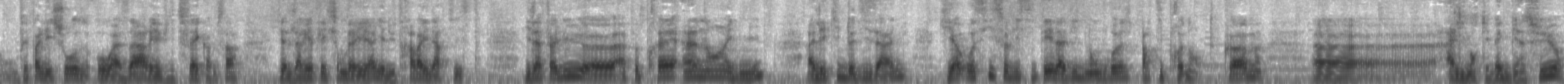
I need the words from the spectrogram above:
on ne fait pas les choses au hasard et vite fait comme ça. Il y a de la réflexion derrière, il y a du travail d'artiste. Il a fallu euh, à peu près un an et demi à l'équipe de design qui a aussi sollicité l'avis de nombreuses parties prenantes, comme euh, Aliments Québec bien sûr,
